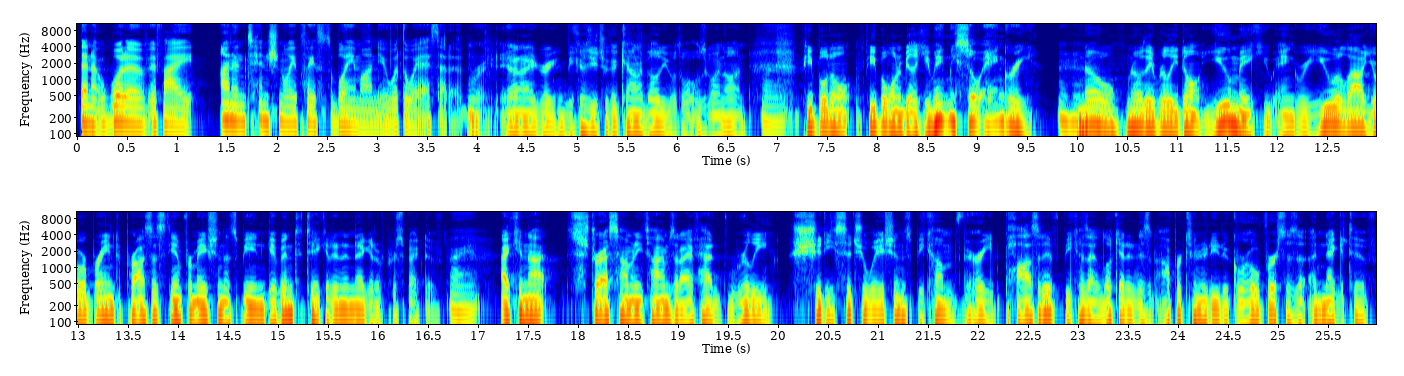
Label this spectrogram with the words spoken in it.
than it would have if I unintentionally placed the blame on you with the way I said it. Right. Yeah, and I agree because you took accountability with what was going on. Right. People don't. People want to be like, you make me so angry, Mm-hmm. No, no, they really don't. You make you angry. You allow your brain to process the information that's being given to take it in a negative perspective. Right. I cannot stress how many times that I've had really shitty situations become very positive because I look at it as an opportunity to grow versus a, a negative.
